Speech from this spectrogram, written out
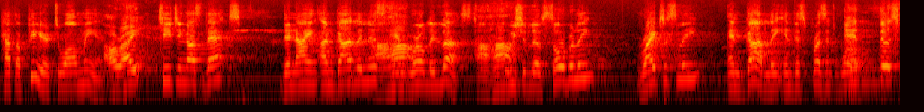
hath appeared to all men, all right. teaching us that, denying ungodliness Uh-huh. and worldly lust, Uh-huh. we should live soberly, righteously, and godly in this present world. in this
